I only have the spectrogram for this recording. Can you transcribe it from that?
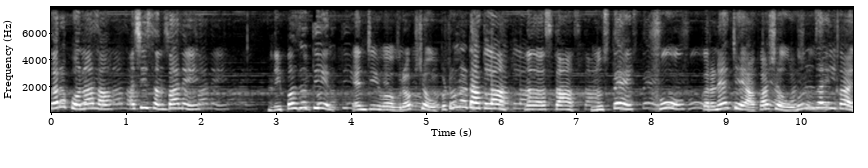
तर कोणाला अशी संताने निपजतील? यांची व वृक्ष उपटून टाकला. न असता नुसते फू करण्याचे आकाश उडून जाईल काय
